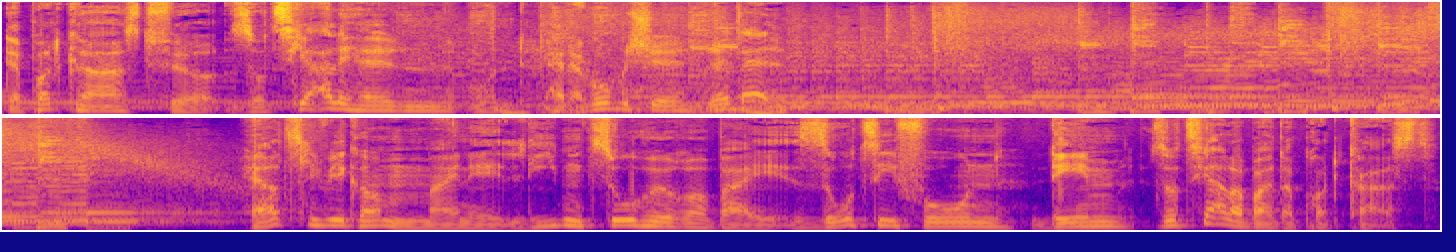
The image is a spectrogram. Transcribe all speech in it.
der Podcast für soziale Helden und pädagogische Rebellen. Herzlich willkommen, meine lieben Zuhörer bei Soziphon, dem Sozialarbeiter-Podcast.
